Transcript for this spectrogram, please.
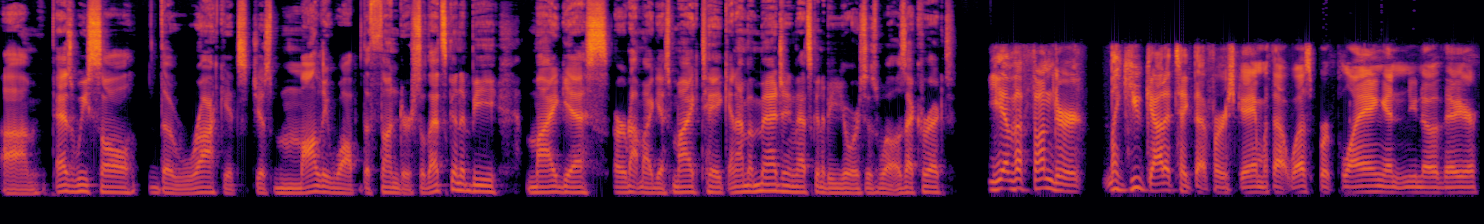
Um, as we saw, the Rockets just mollywop the Thunder. So that's going to be my guess, or not my guess, my take. And I'm imagining that's going to be yours as well. Is that correct? Yeah, the Thunder, like you got to take that first game without Westbrook playing, and you know they're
